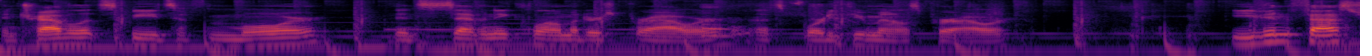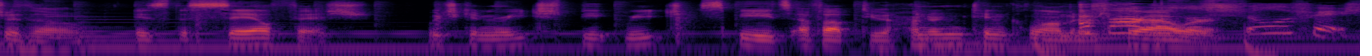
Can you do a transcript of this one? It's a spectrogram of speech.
And travel at speeds of more than 70 kilometers per hour. That's 43 miles per hour. Even faster, though, is the sailfish, which can reach spe- reach speeds of up to 110 kilometers per hour. swordfish.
